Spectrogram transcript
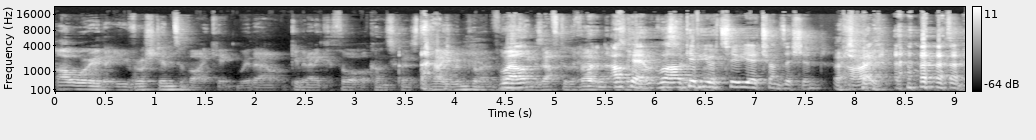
I'll worry that you've rushed into Viking without giving any thought or consequence to how you implement Well, Vikings after the vote. Okay, So well, I'll give you a two-year transition. All right,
